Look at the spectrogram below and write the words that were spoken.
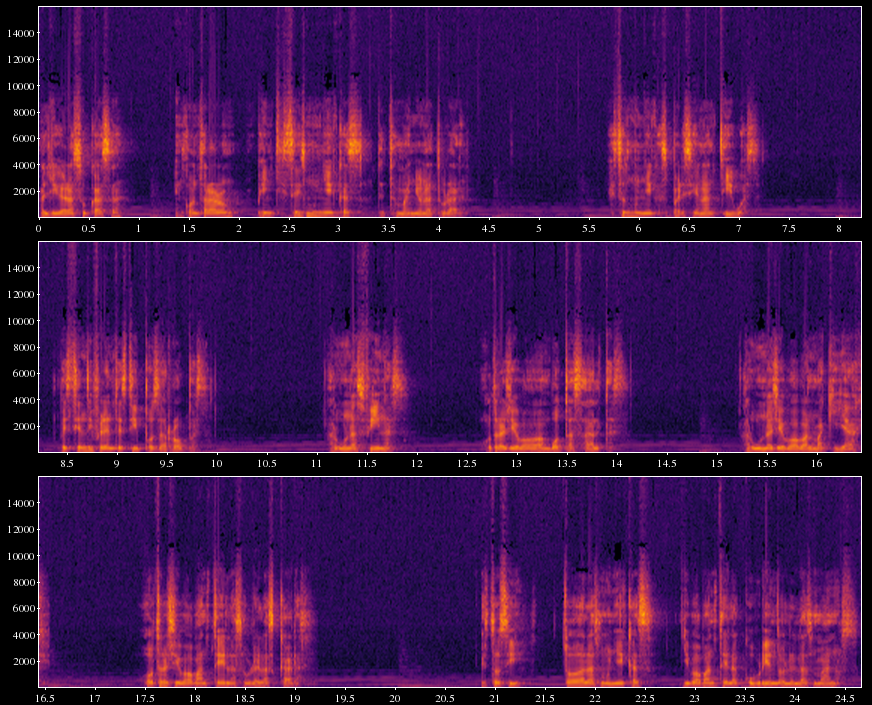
Al llegar a su casa, encontraron 26 muñecas de tamaño natural. Estas muñecas parecían antiguas. Vestían diferentes tipos de ropas. Algunas finas, otras llevaban botas altas. Algunas llevaban maquillaje. Otras llevaban tela sobre las caras. Esto sí, todas las muñecas llevaban tela cubriéndole las manos.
